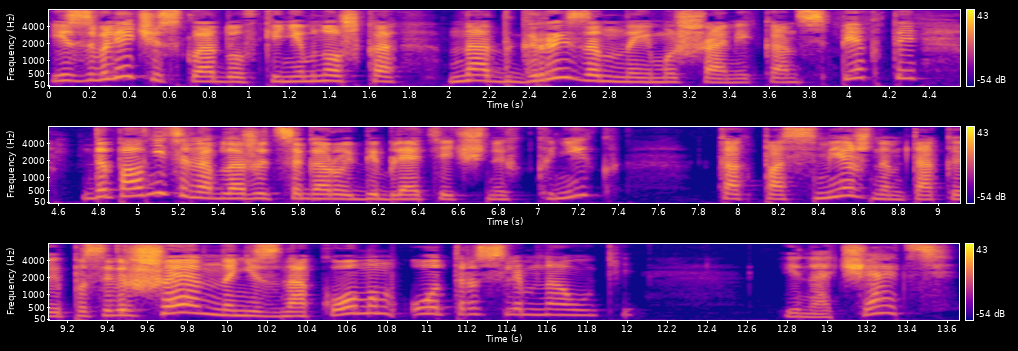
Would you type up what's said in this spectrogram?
извлечь из кладовки немножко надгрызанные мышами конспекты, дополнительно обложиться горой библиотечных книг, как по смежным, так и по совершенно незнакомым отраслям науки, и начать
